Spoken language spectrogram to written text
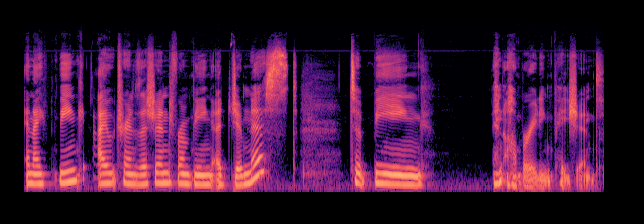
And I think I transitioned from being a gymnast to being an operating patient.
